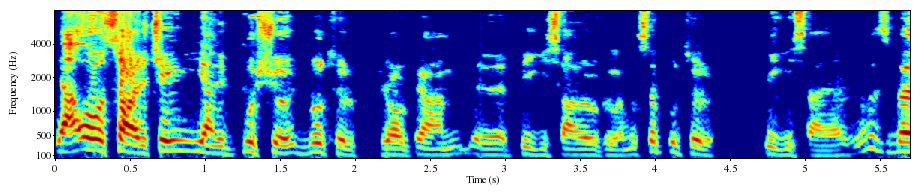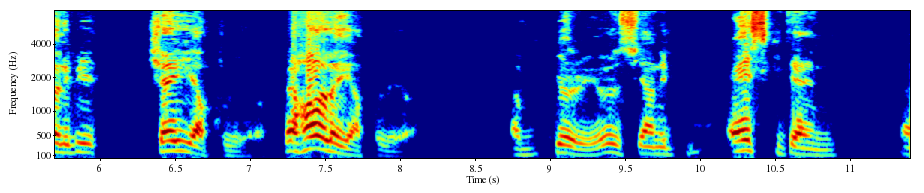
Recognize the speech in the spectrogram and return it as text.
Ya o sadece yani bu şu bu tür program e, bilgisayar uygulaması, bu tür bilgisayar uygulaması böyle bir şey yapılıyor ve hala yapılıyor. Yani görüyoruz yani eskiden e,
